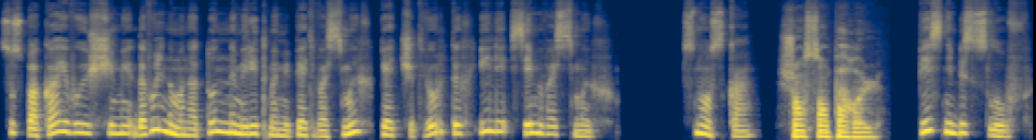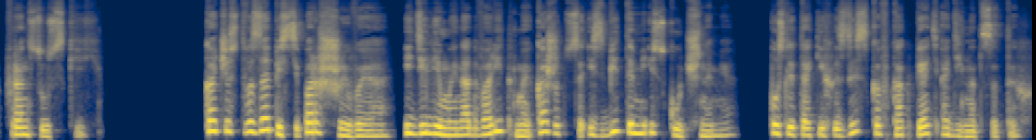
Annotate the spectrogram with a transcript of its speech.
с успокаивающими, довольно монотонными ритмами 5 восьмых, 5 четвертых или 7 восьмых. Сноска. chanson-parole, Песни без слов. Французский. Качество записи паршивое, и делимые на два ритмы кажутся избитыми и скучными, после таких изысков, как пять одиннадцатых.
